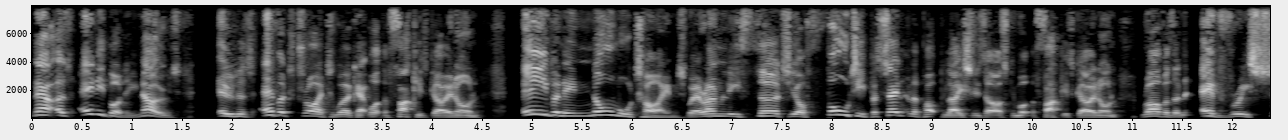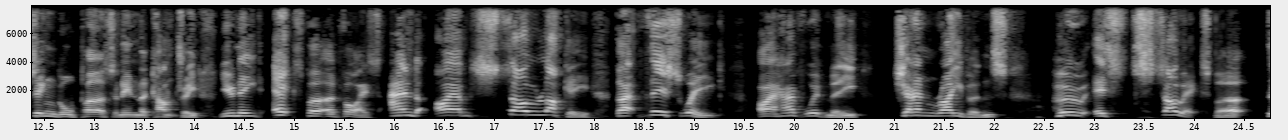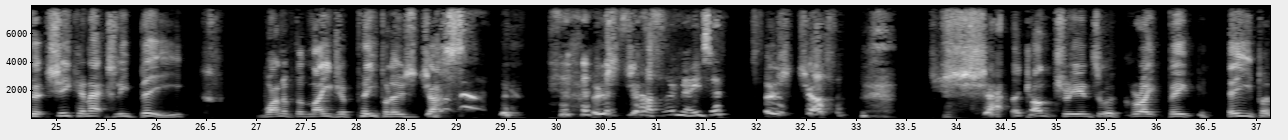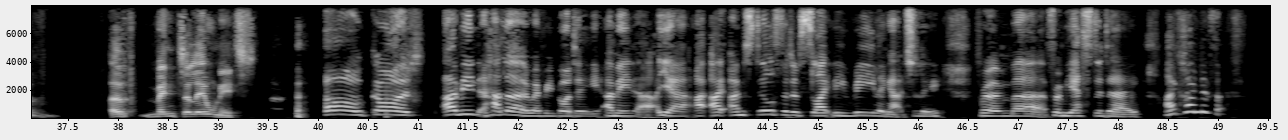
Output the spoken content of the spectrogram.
Now, as anybody knows who has ever tried to work out what the fuck is going on, even in normal times where only 30 or 40% of the population is asking what the fuck is going on, rather than every single person in the country, you need expert advice. And I am so lucky that this week I have with me Jan Ravens, who is so expert that she can actually be one of the major people who's just who's just so major. Who's just shat the country into a great big heap of of mental illness. Oh God. I mean, hello everybody. I mean, uh, yeah, I, I, am still sort of slightly reeling actually from uh, from yesterday. I kind of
